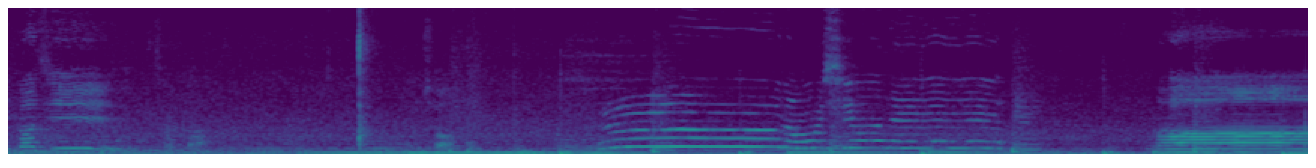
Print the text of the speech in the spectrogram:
이거지 잠깐 멈춰 으, 너무 시원해 아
